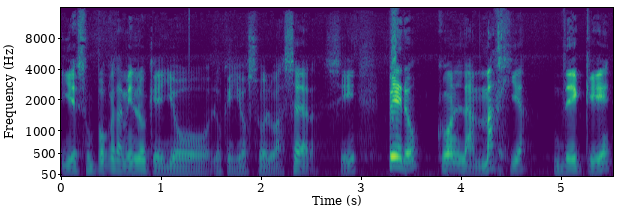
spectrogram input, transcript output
Y es un poco también lo que yo, lo que yo suelo hacer, ¿sí? Pero con la magia de que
